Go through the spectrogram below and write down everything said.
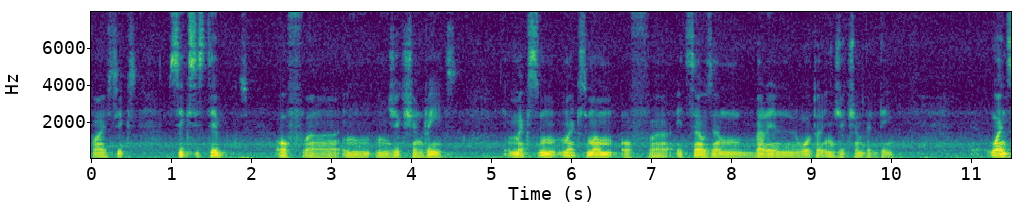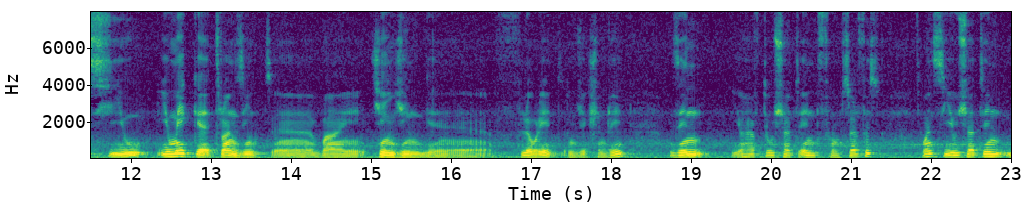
five six six steps of uh, in injection rates. Maximum maximum of uh, 8000 barrel water injection per day. Once you you make a transient uh, by changing flow rate injection rate then you have to shut in from surface. Once you shut in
